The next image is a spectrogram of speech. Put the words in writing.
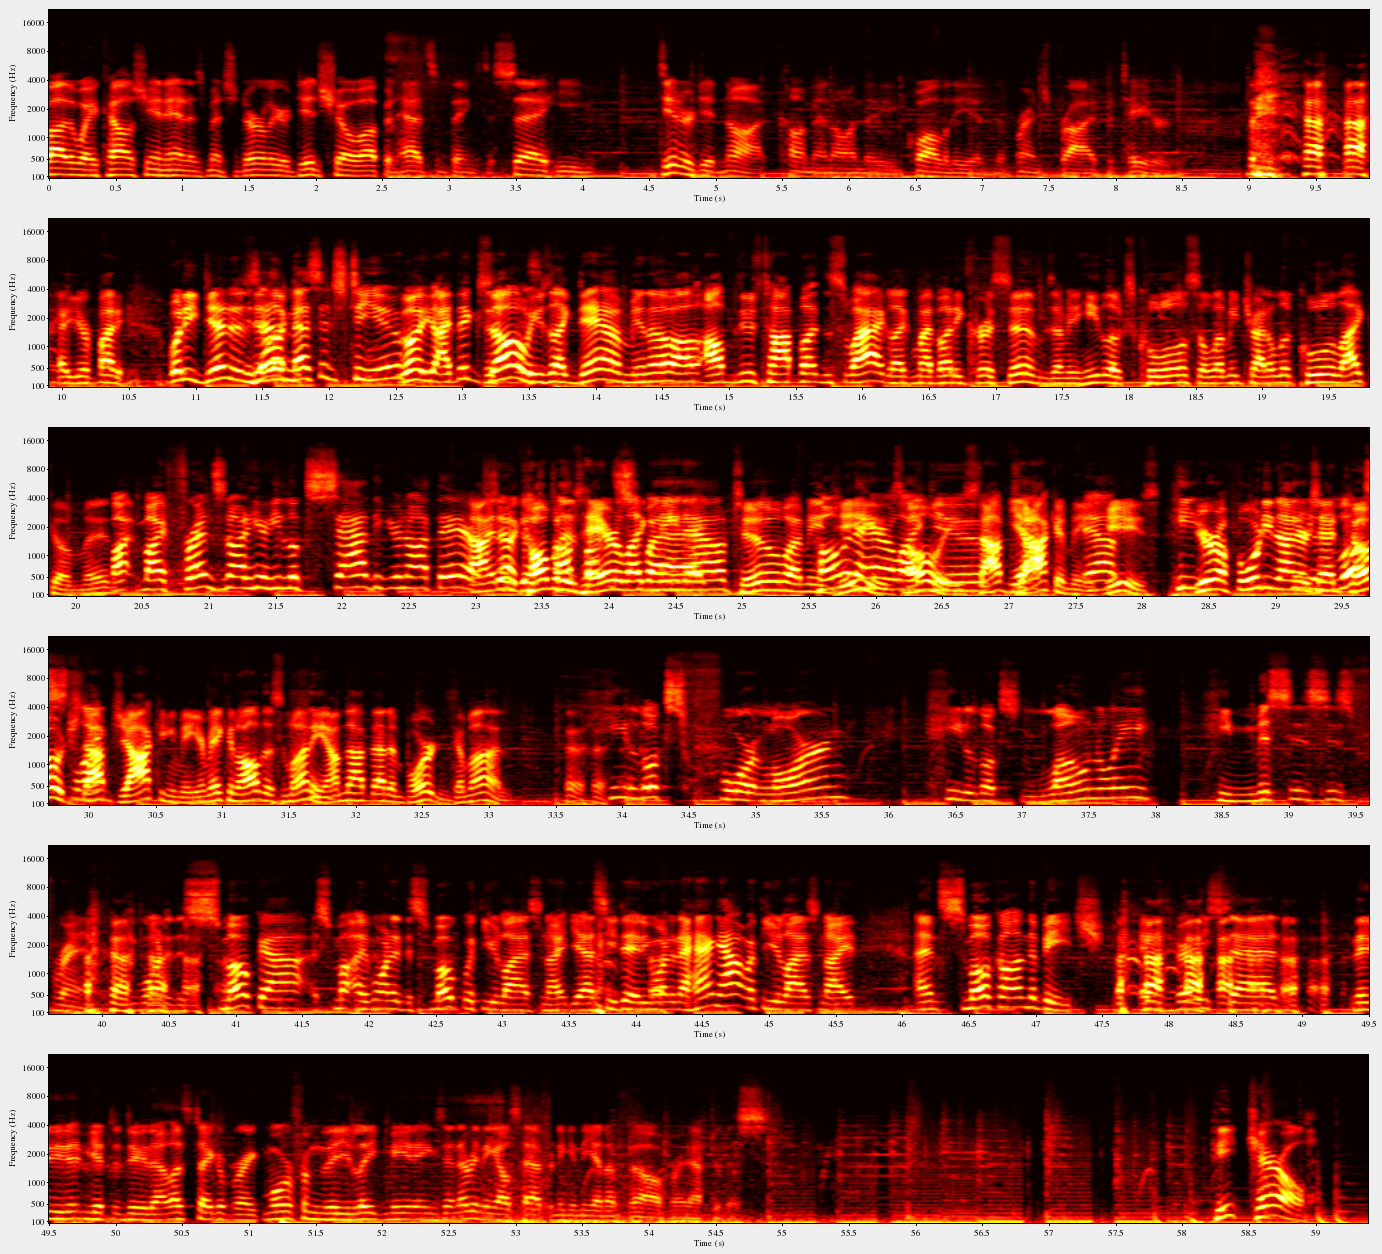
By the way, Kyle Shanahan, as mentioned earlier, did show up and had some things to say. He did or did not comment on the quality of the French fried potatoes. You're funny. What he did is, Is that a message to you? Well, I think so. He's like, damn, you know, I'll, I'll do top button swag like my buddy Chris Simms. I mean, he looks cool, so let me try to look cool like him. And My, my friend's not here. He looks sad that you're not there. I know, goes, combing his hair like me now too. I mean, Combing geez, hair like holy, you. stop jocking me, jeez. He- You're a 49ers he head coach. Stop jocking me. You're making all this money. He- I'm not that important. Come on. He looks forlorn. He looks lonely. He misses his friend. He wanted to smoke out. Sm- he wanted to smoke with you last night. Yes, he did. He wanted to hang out with you last night and smoke on the beach. And he's very sad that he didn't get to do that. Let's take a break. More from the league meetings and everything else happening in the NFL right after this. Pete Carroll,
